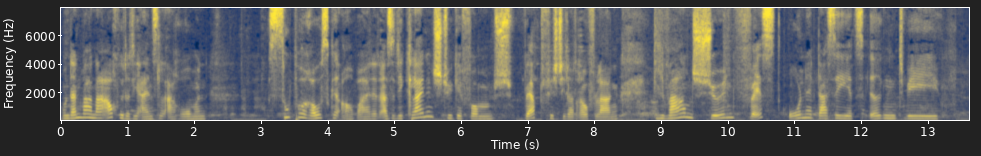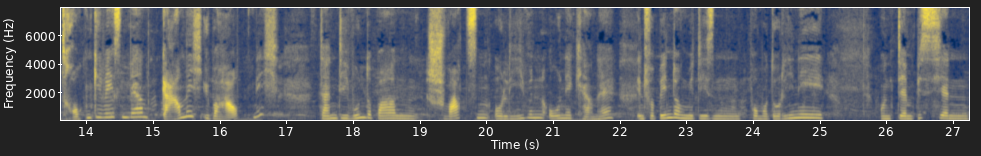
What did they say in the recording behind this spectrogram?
Und dann waren da auch wieder die Einzelaromen super rausgearbeitet. Also die kleinen Stücke vom Schwertfisch, die da drauf lagen, die waren schön fest, ohne dass sie jetzt irgendwie trocken gewesen wären. Gar nicht, überhaupt nicht. Dann die wunderbaren schwarzen Oliven ohne Kerne in Verbindung mit diesen Pomodorini und dem bisschen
